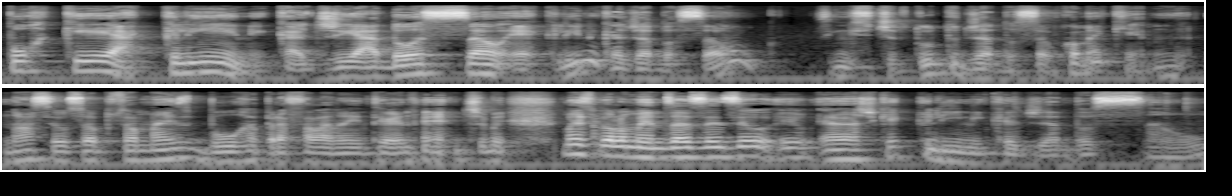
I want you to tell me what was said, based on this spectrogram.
Porque a clínica de adoção. É clínica de adoção? Instituto de adoção? Como é que é? Nossa, eu sou a pessoa mais burra para falar na internet. Mas, pelo menos às vezes eu, eu, eu acho que é clínica de adoção.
